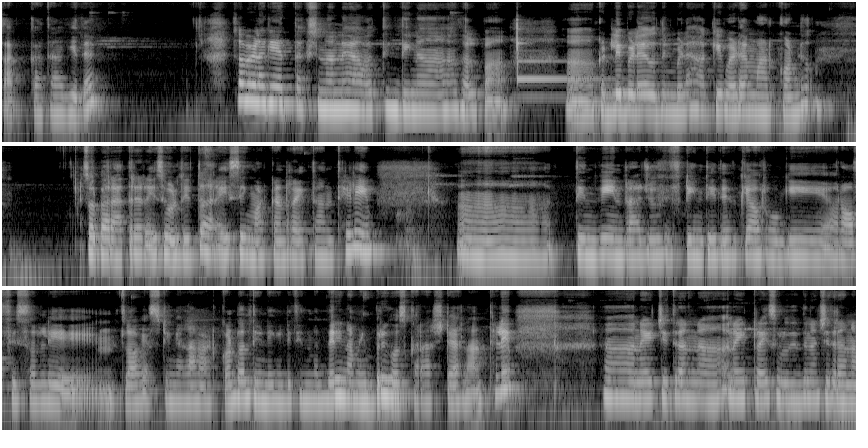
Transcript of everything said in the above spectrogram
ಸಖತ್ತಾಗಿದೆ. ಸೊ ಬೆಳಗ್ಗೆ ಎದ್ದ ತಕ್ಷಣವೇ ಆವತ್ತಿನ ದಿನ ಸ್ವಲ್ಪ ಕಡಲೆಬೇಳೆ ಉದ್ದಿನಬೇಳೆ ಹಾಕಿ ವಡೆ ಮಾಡಿಕೊಂಡು ಸ್ವಲ್ಪ ರಾತ್ರಿ ರೈಸ್ ಉಳಿದಿತ್ತು. ಆ ರೈಸಿಗೆ ಮಾಡ್ಕೊಂಡ್ರೆ ಅಂತ ಅಂಥೇಳಿ ತಿಂದ್ವಿ. ಇನ್ನು ರಾಜು ಫಿಫ್ಟೀನ್ತ್ ಇದ್ದಿದ್ದಕ್ಕೆ ಅವ್ರು ಹೋಗಿ ಅವ್ರ ಆಫೀಸಲ್ಲಿ ಲಾಗೆಸ್ಟಿಂಗ್ ಎಲ್ಲ ಮಾಡ್ಕೊಂಡು ಅಲ್ಲಿ ತಿಂಡಿ ಗಿಂಡಿ ತಿಂದು ಬಂದಿರಿ ನಮ್ಮಿಬ್ಬರಿಗೋಸ್ಕರ ಅಷ್ಟೇ ಅಲ್ಲ ಅಂಥೇಳಿ ನೈಟ್ ಚಿತ್ರಾನ್ನ ನೈಟ್ ರೈಸ್ ಉಳಿದಿದ್ದನ್ನ ಚಿತ್ರಾನ್ನ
